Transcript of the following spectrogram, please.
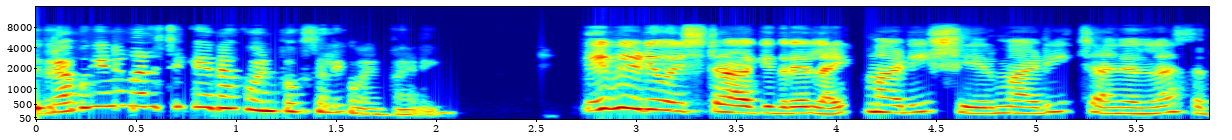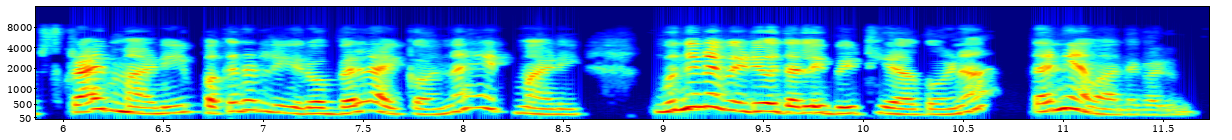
ಇದರ ಬಗ್ಗೆ ನಿಮ್ಮ ಅನಿಸಿಕೆಯನ್ನ ಕಾಮೆಂಟ್ ಬಾಕ್ಸ್ ಅಲ್ಲಿ ಕಾಮೆಂಟ್ ಮಾಡಿ. ಈ ವಿಡಿಯೋ ಇಷ್ಟ ಆಗಿದ್ರೆ ಲೈಕ್ ಮಾಡಿ ಶೇರ್ ಮಾಡಿ ಚಾನೆಲ್ನ ಸಬ್ಸ್ಕ್ರೈಬ್ ಮಾಡಿ ಪಕ್ಕದಲ್ಲಿ ಇರೋ ಬೆಲ್ ಐಕಾನ್ನ ಹಿಟ್ ಮಾಡಿ. ಮುಂದಿನ ವಿಡಿಯೋದಲ್ಲಿ ಭೇಟಿಯಾಗೋಣ. ಧನ್ಯವಾದಗಳು.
